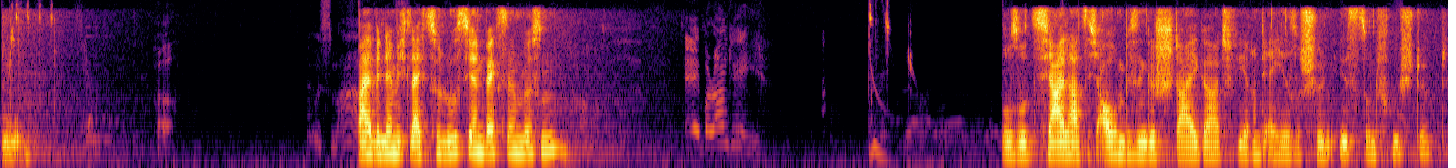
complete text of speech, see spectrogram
So. Weil wir nämlich gleich zu Lucien wechseln müssen. So sozial hat sich auch ein bisschen gesteigert, während er hier so schön isst und frühstückt.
